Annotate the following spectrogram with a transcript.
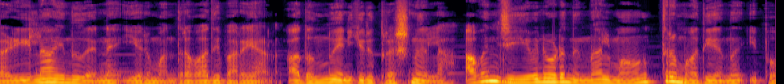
കഴിയില്ല എന്ന് തന്നെ ഈ ഒരു മന്ത്രവാദി പറയാണ്. അതൊന്നും എനിക്കൊരു പ്രശ്നമില്ല. അവൻ ജീവനോട് നിന്നാൽ മാത്രം മതി എന്ന് ഇപ്പോ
